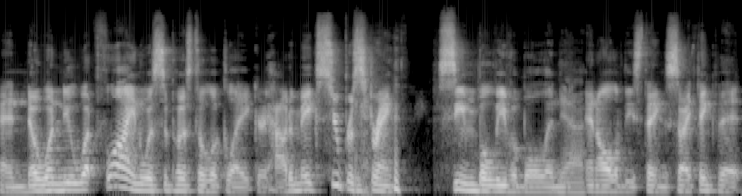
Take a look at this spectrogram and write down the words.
and no one knew what flying was supposed to look like or how to make super strength seem believable and Yeah. and all of these things. So I think that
